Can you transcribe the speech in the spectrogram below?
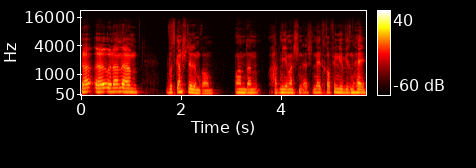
Ja, äh, und dann ähm, wurde es ganz still im Raum. Und dann hat mir jemand schn schnell darauf hingewiesen, hey,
